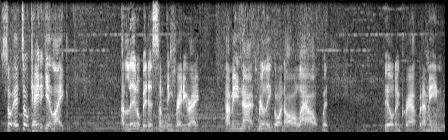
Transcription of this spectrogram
So it's okay to get like a little bit of something ready, right? I mean, not really going all out with building crap, but I mean.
